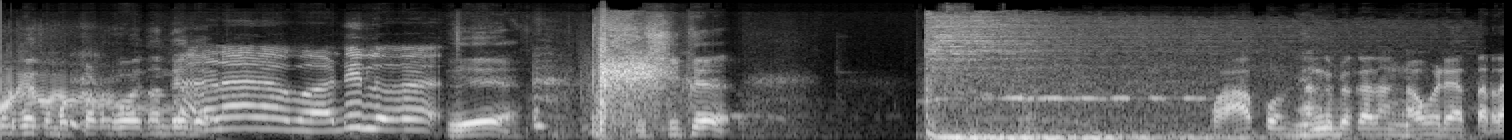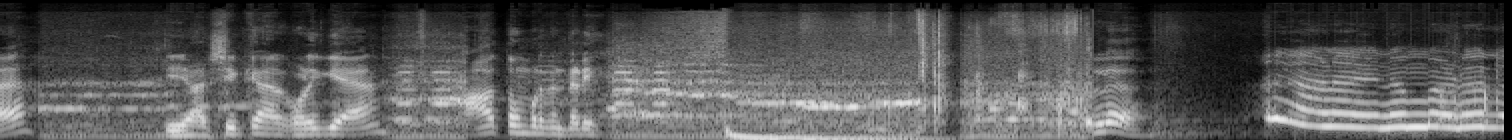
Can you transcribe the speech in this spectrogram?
ಕೊಡ್ಬೇಕು ಮಕ್ಕಳಿಗೆ ಮಾಡಿಲ್ಲ. ಏ ಶಿಕ್ಷೆ. ಪಾಪ ಹೆಂಗ ಹೆಂಗ್ ಬೇಕಾದಂಗ ಹೊಡ್ಯಾತಾರ. ಈ ಹಸಿಕೆಗಳಿಗೆ ಆ ತೊಂಬರ್ತೀನಿ ತಡಿ. ಇಲ್ಲ ಏನು ಮಾಡಲ್ಲ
